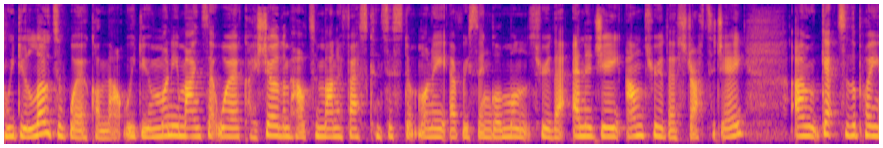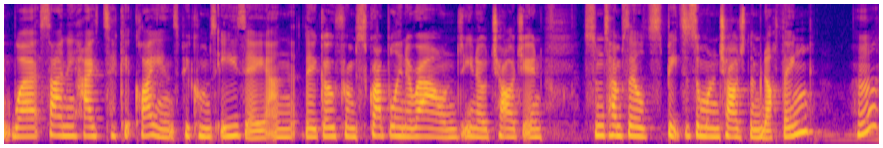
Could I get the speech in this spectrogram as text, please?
we do loads of work on that. We do money mindset work. I show them how to manifest consistent money every single month through their energy and through their strategy. And get to the point where signing high ticket clients becomes easy and they go from scrabbling around, you know, charging. Sometimes they'll speak to someone and charge them nothing huh?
